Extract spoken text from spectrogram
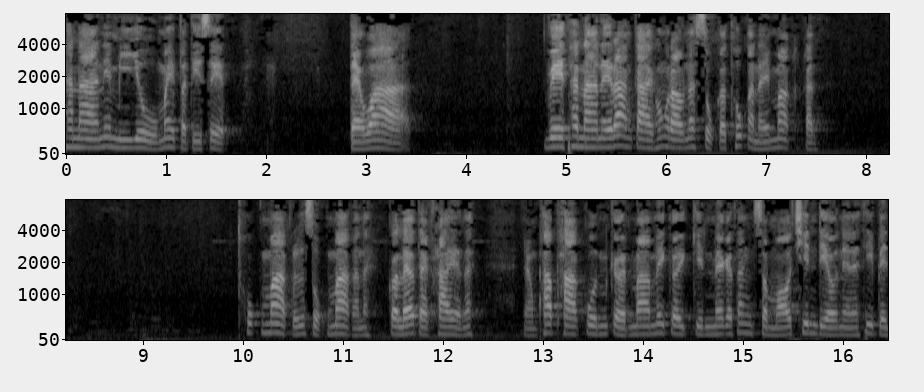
ทนาเนี่ยมีอยู่ไม่ปฏิเสธ แต่ว่าเวทนาในร่างกายของเรานะสุขกับทุกข์อันไหนมากกัน ทุกข์มากหรือสุขมากนะก็แล้วแต่ใครอะนะอย่างพระพากุลเกิดมาไม่เคยกินแม้กระทั่งสมอชิ้นเดียวเนี่ยนะที่เป็น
